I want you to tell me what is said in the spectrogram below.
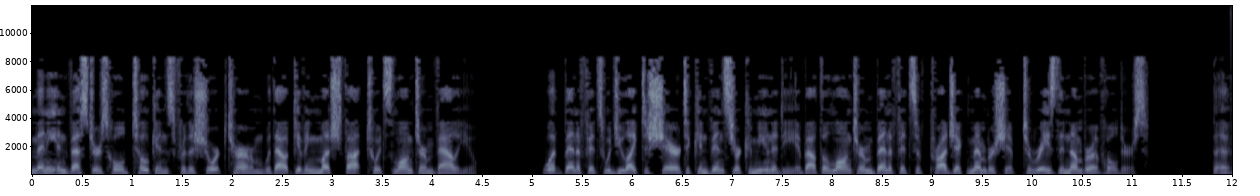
Many investors hold tokens for the short term without giving much thought to its long term value. What benefits would you like to share to convince your community about the long term benefits of project membership to raise the number of holders? Uh,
